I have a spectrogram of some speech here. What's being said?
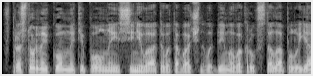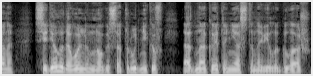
В просторной комнате, полной синеватого табачного дыма, вокруг стола Полуяна сидело довольно много сотрудников, однако это не остановило Глашу.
